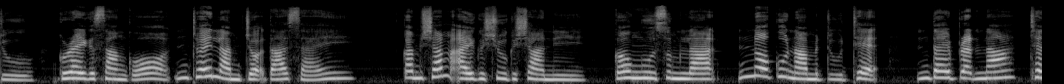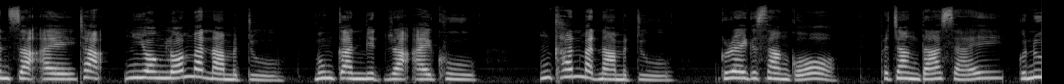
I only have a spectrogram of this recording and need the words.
ตูเกรกสังโกอินถ้วยลำจ่อตาไซ กำช้ำไอกชูกชานีกองูสุมลานกูนามตูเทได้ปรัดนาเชนซาไอทะนยองล้อมมัดนามตูมุงกันมิดระไอคูอุคันมัดนามตูเกรกสังโกพจังดาไซกนู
